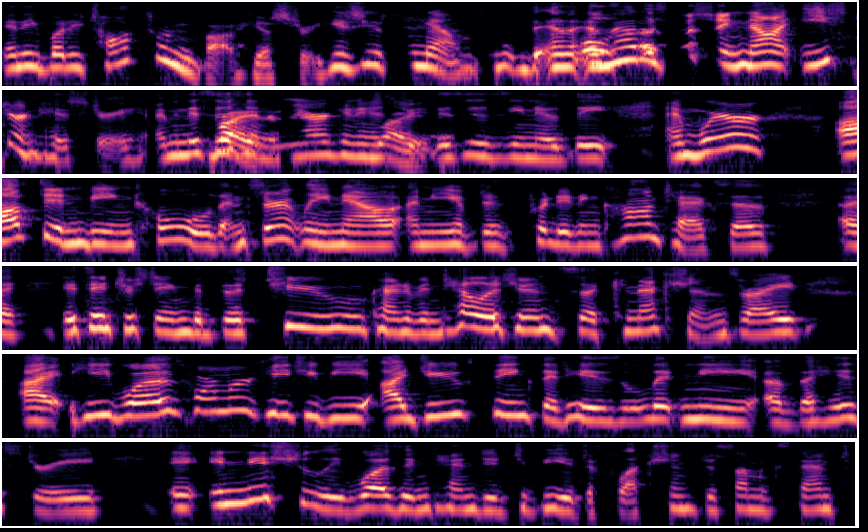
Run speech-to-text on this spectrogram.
anybody talk to him about history. He's used no, and, well, and that especially is, not Eastern history. I mean, this right, isn't American history. Right. This is you know the and we're often being told, and certainly now, I mean, you have to put it in context of uh, it's interesting that the two kind of intelligence uh, connections, right? Uh, he was former KGB. I do think that his litany of the history initially was intended to be a deflection to some extent.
